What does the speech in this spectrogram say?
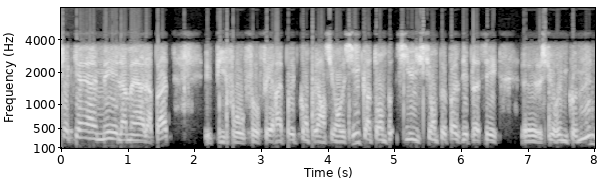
Chacun met la main à la pâte. Et puis il faut, faut, faire un peu de compréhension aussi. Quand on, si, si on peut pas se déplacer euh, sur une commune,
